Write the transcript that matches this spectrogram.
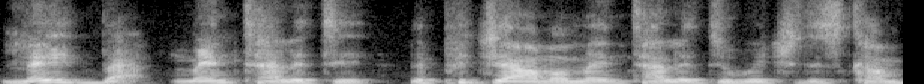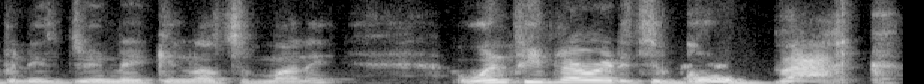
laid back mentality, the pajama mentality, which this company is doing, making lots of money. When people are ready to go back,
